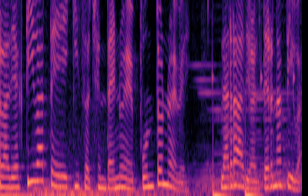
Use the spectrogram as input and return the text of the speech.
Radioactiva TX 89.9, la radio alternativa.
